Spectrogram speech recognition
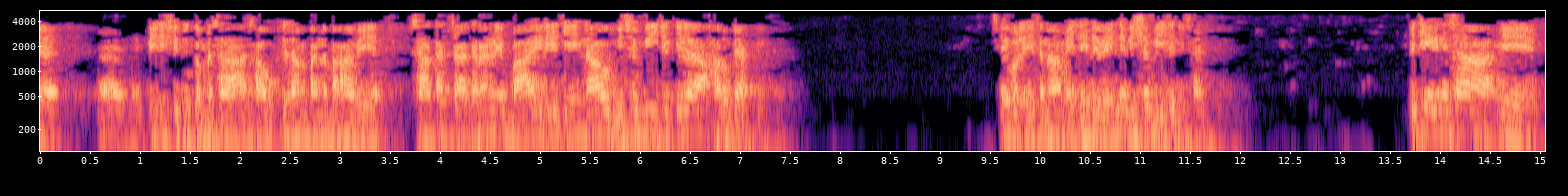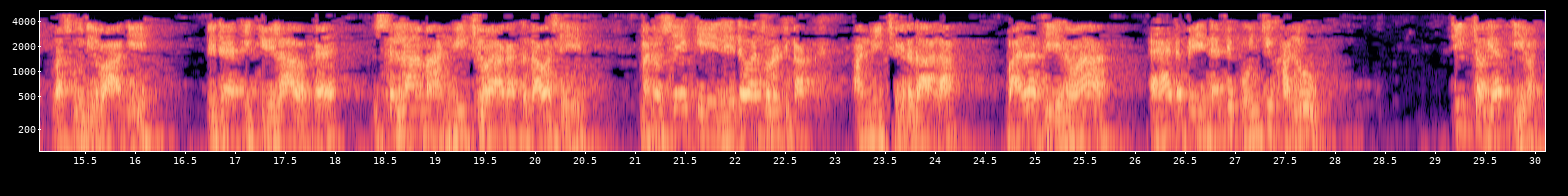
පිළිසිදුකම සහ සෞඛ්‍ය සම්පන්න භාවය සාකච්ඡා කරන්නේ බාහිරේ තියෙනා වූ විෂ බීජ කියලා අහරුපයක් එක. ඒගොල්ලෝ හිතනවා මේ ලෙඩ වෙන්නේ විෂ බීජ නිසායි. ඉතින් ඒ නිසා ඒ වසුදී වාගේ ලෙඩ ඇති වේලාවක ඉස්ලාම අන්වීක්ෂ හොයාගත්ත දවසේ මිනිස්සෙකේ ලෙඩ වතුර ටිකක් අන්වීක්ෂයකට දාලා බලලා කියනවා ඇහැට පේන්නේ නැති පුංචි කළු චිත්තයක් තියෙනවා.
